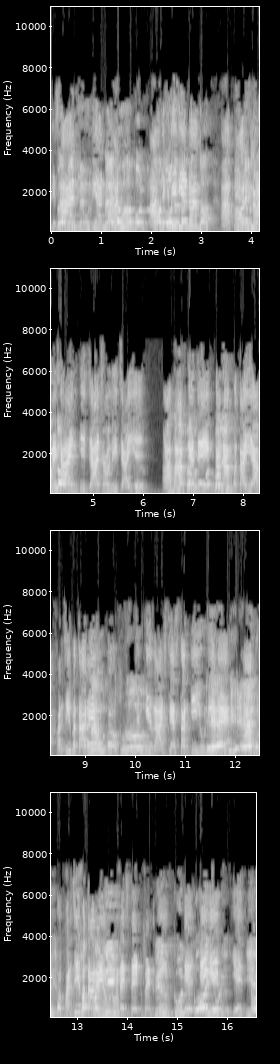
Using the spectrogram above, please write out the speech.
किसान यूनियन। आप लिख लीजिए नाम। आप और उन्होंने कहा इनकी जाँच होनी चाहिए। आप आप कहते हैं ब- इनका नाम बताइए आप फर्जी बता रहे हैं उनको। जिनकी राष्ट्रीय स्तर की यूनियन है आप उनको फर्जी बता रहे हैं उन्होंने स्टेटमेंट दी बिल्कुल कि- कि ये ये ये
